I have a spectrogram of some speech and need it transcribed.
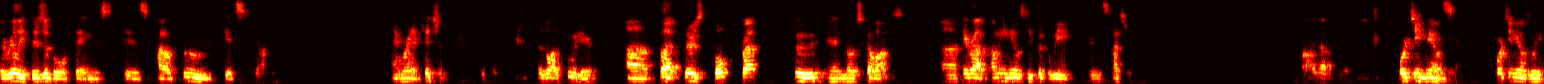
the really visible things is how food gets done. And we're in a kitchen. There's a lot of food here. Uh, but there's bulk prep food in most co-ops. Uh, hey Rob, how many meals do you cook a week during the semester? 14 meals. 14 meals a week.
